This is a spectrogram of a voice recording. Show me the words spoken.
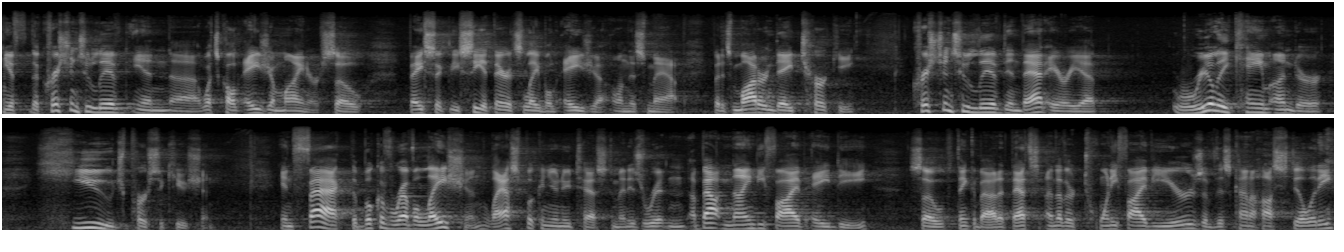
if the Christians who lived in uh, what's called Asia Minor, so basically you see it there, it's labeled Asia on this map, but it's modern day Turkey. Christians who lived in that area really came under huge persecution. In fact, the book of Revelation, last book in your New Testament, is written about 95 AD. So think about it. That's another 25 years of this kind of hostility.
